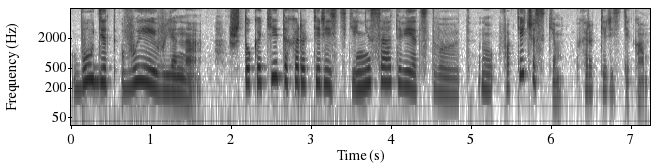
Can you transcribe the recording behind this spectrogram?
будет выявлено, что какие-то характеристики не соответствуют ну, фактическим характеристикам,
